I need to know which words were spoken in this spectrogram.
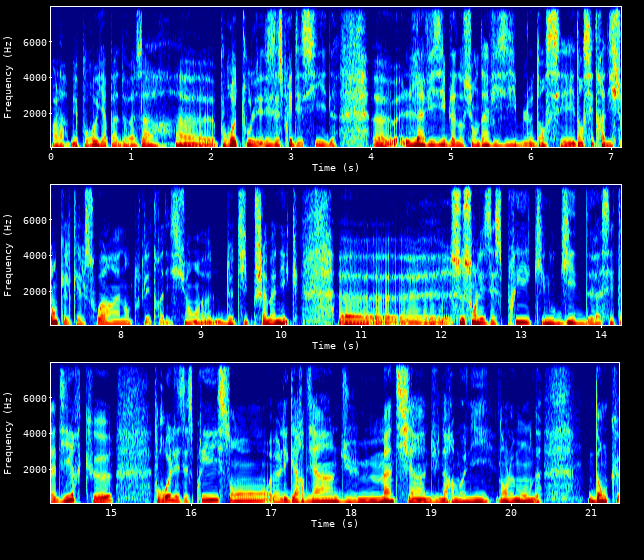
Voilà. Mais pour eux, il n'y a pas de hasard. pour eux, tous les, esprits décident. L'invisible, la notion d'invisible dans ces, dans ces traditions, quelles qu'elles soient, hein, dans toutes les traditions de type chamanique, ce sont les esprits qui nous guident. C'est-à-dire que pour eux, les esprits sont les gardiens du maintien d'une harmonie dans le monde. Donc,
